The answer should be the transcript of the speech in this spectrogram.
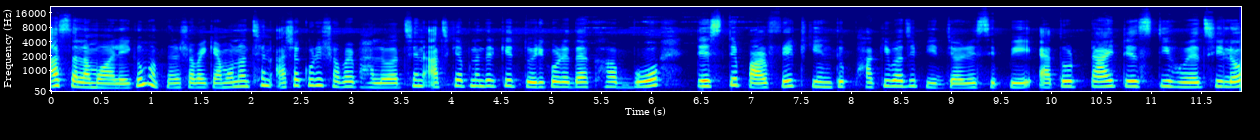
আসসালামু আলাইকুম। আপনারা সবাই কেমন আছেন? আশা করি সবাই ভালো আছেন। আজকে আপনাদেরকে তৈরি করে দেখাবো টেস্টে পারফেক্ট, কিন্তু ফাঁকিবাজি পিৎজার রেসিপি এতটাই টেস্টি হয়েছিল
